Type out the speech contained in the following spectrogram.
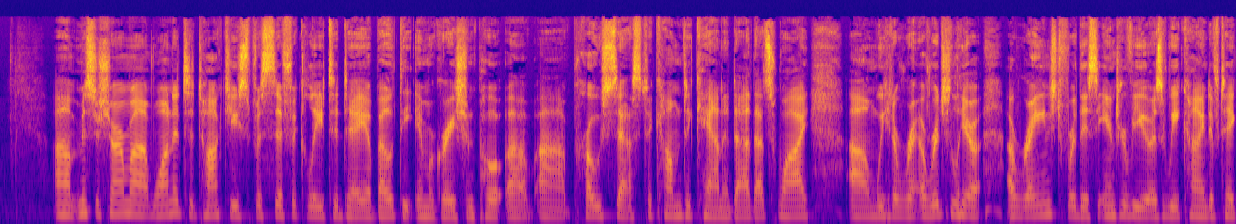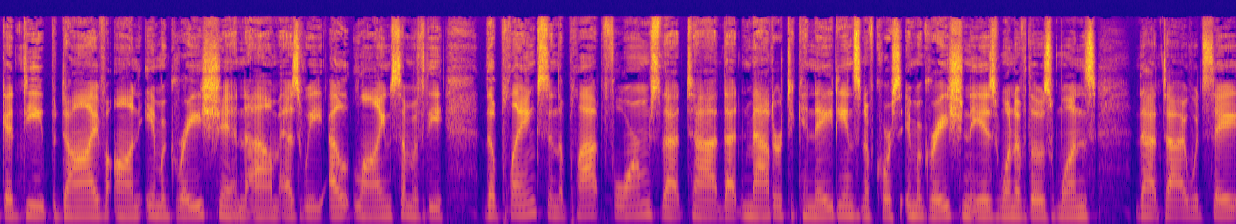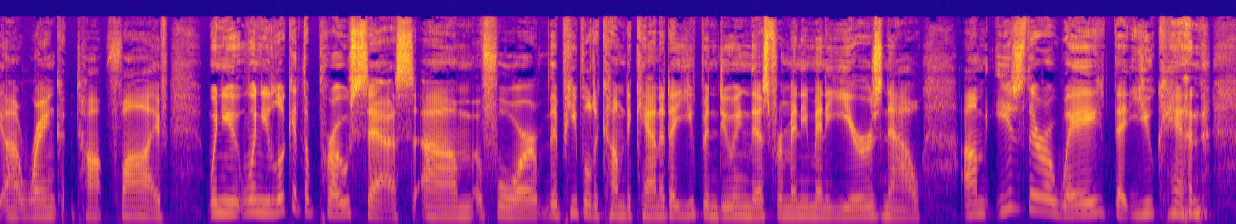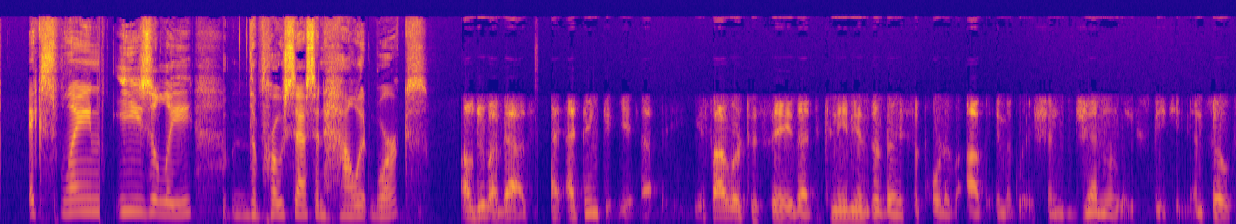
Uh, Mr. Sharma, I wanted to talk to you specifically today about the immigration po- uh, uh, process to come to Canada. That's why um, we had ar- originally arranged for this interview as we kind of take a deep dive on immigration um, as we outline some of the the planks and the platforms that uh, that matter to Canadians. And of course, immigration is one of those ones that I would say uh, rank top five. When you when you look at the process um, for the people to come to Canada. You've been doing this for many, many years now. Um, is there a way that you can explain easily the process and how it works? I'll do my best. I, I think uh, if I were to say that Canadians are very supportive of immigration, generally speaking, and so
